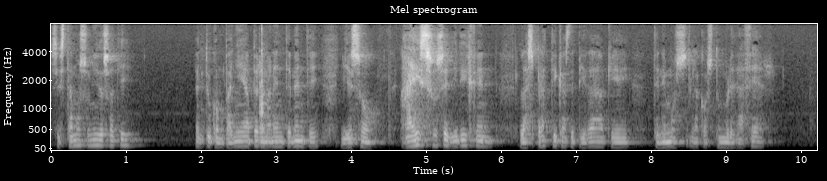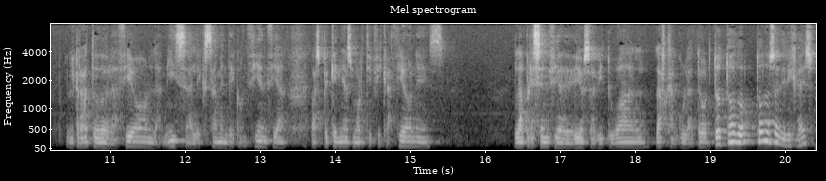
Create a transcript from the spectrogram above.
si estamos unidos a ti, en tu compañía permanentemente, y eso, a eso se dirigen las prácticas de piedad que tenemos la costumbre de hacer el rato de oración, la misa, el examen de conciencia, las pequeñas mortificaciones, la presencia de Dios habitual, las calculatorias, todo, todo, todo se dirige a eso.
